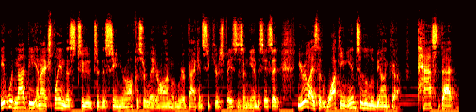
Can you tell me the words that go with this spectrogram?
It would not be, and I explained this to, to the senior officer later on when we were back in secure spaces in the embassy. I said, you realize that walking into the Lubyanka, past that,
